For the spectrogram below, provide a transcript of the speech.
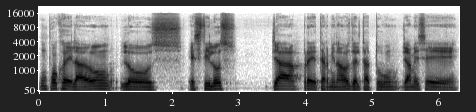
un poco de lado los estilos ya predeterminados del tatú, llámese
